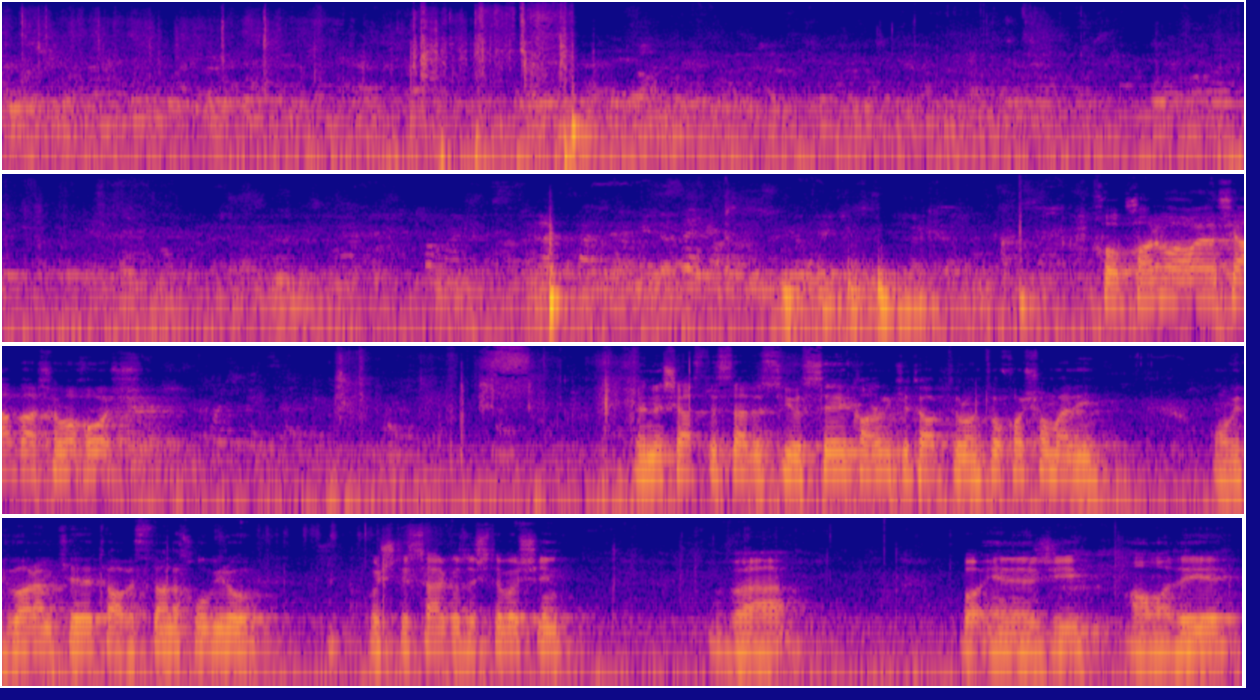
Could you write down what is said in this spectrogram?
خب خانم آقایان شب بر شما خوش. به نشست 133 کانون کتاب تورنتو خوش اومدین. امیدوارم که تابستان خوبی رو پشت سر گذاشته باشین. و با انرژی آماده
